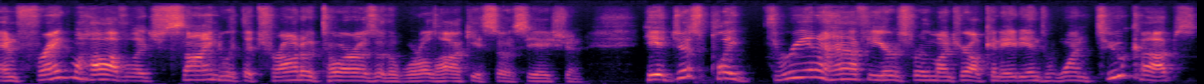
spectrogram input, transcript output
and Frank Mahovlich signed with the Toronto Toros of the World Hockey Association. He had just played three and a half years for the Montreal Canadiens, won two cups,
